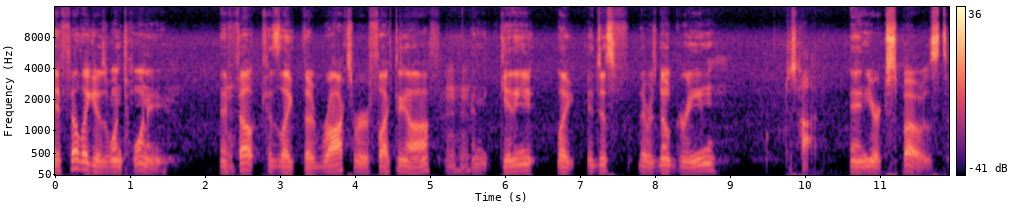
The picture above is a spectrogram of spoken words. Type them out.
It it felt like it was 120. It Hmm. felt because like the rocks were reflecting off Mm-hmm. and getting it like it just there was no green Just hot. and you're exposed.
